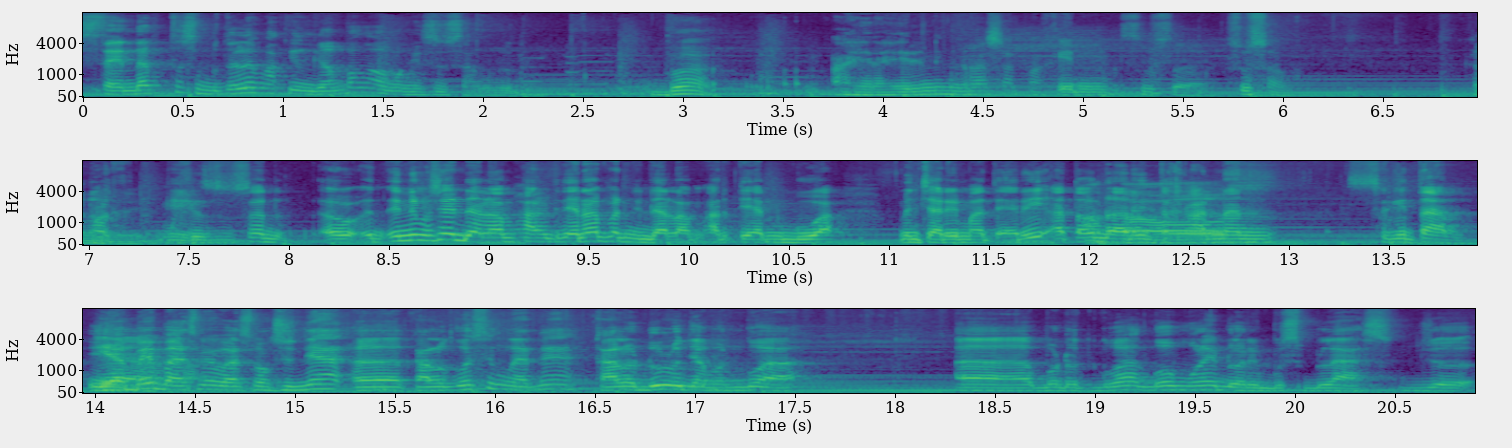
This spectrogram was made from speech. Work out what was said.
stand up tuh sebetulnya makin gampang atau makin susah menurut lu? Akhir-akhir ini ngerasa makin susah. susah. Kenapa? Mak- makin susah. Eh, ini maksudnya dalam artian apa nih? Dalam artian gua mencari materi atau, dari tekanan sekitar? Iya bebas bebas. Maksudnya eh, kalau gue sih ngeliatnya kalau dulu zaman gua eh, menurut gua gua mulai 2011 Ju-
